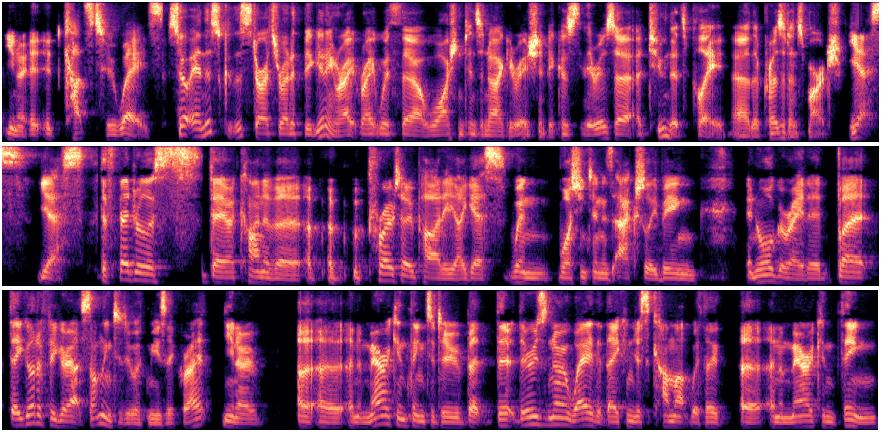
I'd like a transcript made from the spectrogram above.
You know, it, it, cuts two ways. So, and this this starts right at the beginning, right? Right with uh, Washington's inauguration, because there is a, a tune that's played, uh, the President's March. Yes, yes. The Federalists, they are kind of a, a, a proto party, I guess, when Washington is actually being inaugurated, but they got to figure out something to do with music, right? You know, a, a, an American thing to do, but there, there is no way that they can just come up with a, a an American thing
